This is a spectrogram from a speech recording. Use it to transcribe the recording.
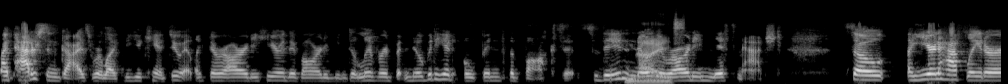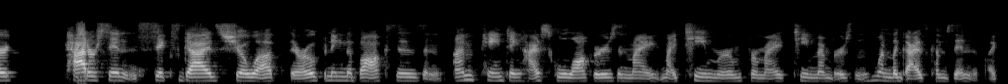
my Patterson guys were like, you can't do it. Like they're already here, they've already been delivered, but nobody had opened the boxes, so they didn't know they were already mismatched. So a year and a half later, Patterson and six guys show up. They're opening the boxes, and I'm painting high school lockers in my my team room for my team members. And one of the guys comes in and is like,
